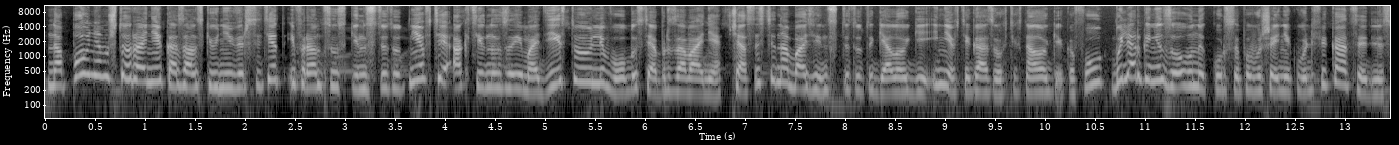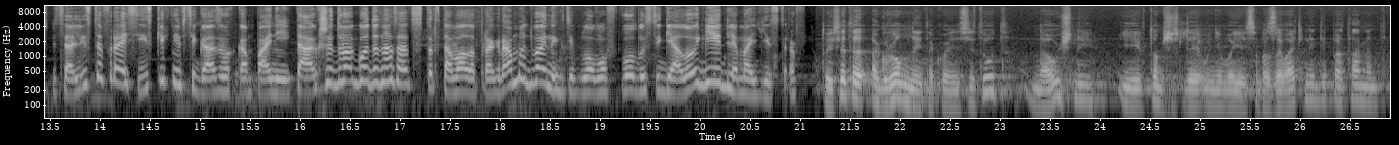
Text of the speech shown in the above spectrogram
Напомним, что ранее Казанский университет и Французский институт нефти активно взаимодействовали в области образования. В частности, на базе Института геологии и нефтегазовых технологий КФУ были организованы курсы повышения квалификации для специалистов российских нефтегазовых компаний. Также два года назад стартовала программа двойных дипломов в области геологии для магистров. То есть это огромный такой институт, научный, и в том числе у него есть образовательный департамент –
